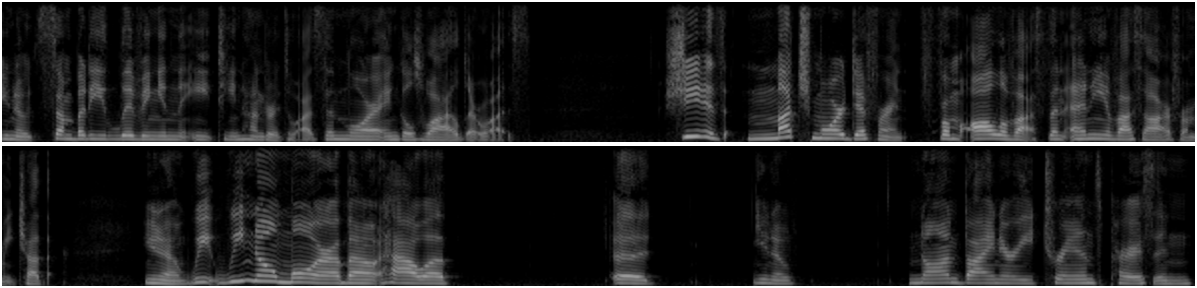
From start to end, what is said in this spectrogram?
you know somebody living in the 1800s was than Laura Ingalls Wilder was. She is much more different from all of us than any of us are from each other. You know we we know more about how a a you know non-binary trans person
